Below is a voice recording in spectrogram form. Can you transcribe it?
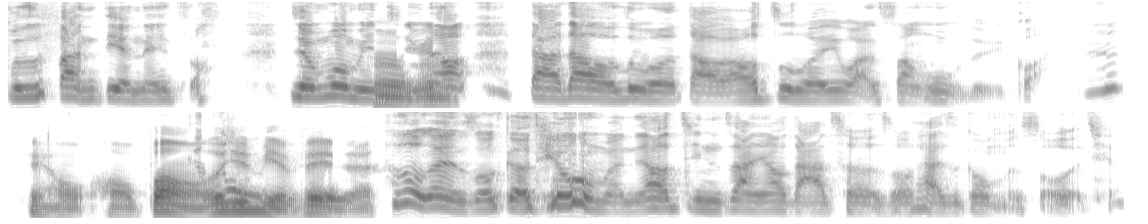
不是饭店那种，就莫名其妙搭到了鹿儿岛，然后住了一晚商务旅馆。哎、欸，好好棒哦，而且免费的。可是我跟你说，隔天我们要进站要搭车的时候，他还是跟我们收了钱。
